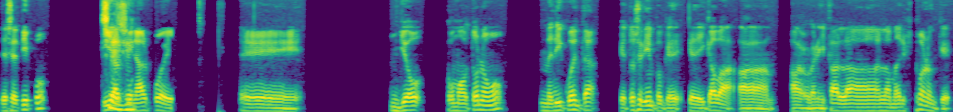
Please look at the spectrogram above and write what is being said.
de ese tipo. Y Sí, al sí. final, pues, eh, yo como autónomo me di cuenta que todo ese tiempo que, que dedicaba a, a organizar la, la Madrid Gijón, aunque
